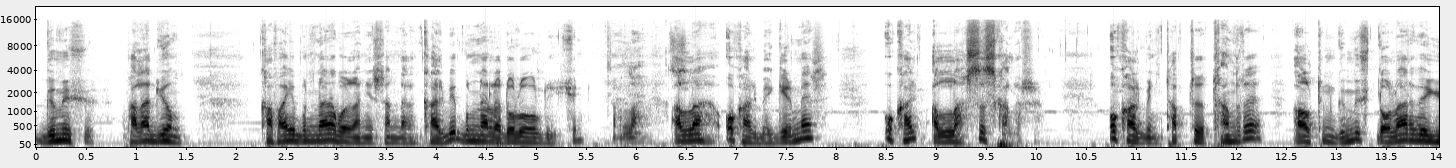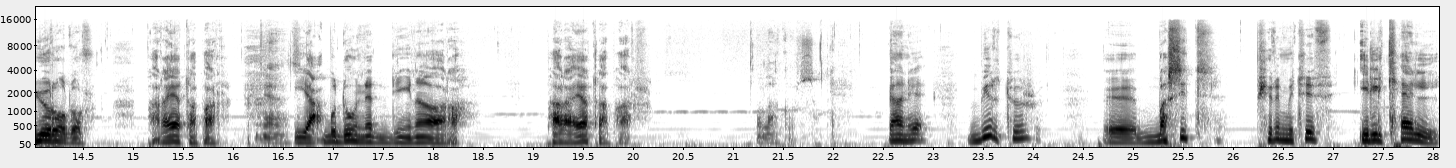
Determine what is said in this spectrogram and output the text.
gümüş, paladyum, kafayı bunlara bozan insanların kalbi bunlarla dolu olduğu için Allah Allah o kalbe girmez, o kalp Allahsız kalır. O kalbin taptığı tanrı altın, gümüş, dolar ve eurodur. Paraya tapar. Evet. Ya'budûne dinara. Paraya tapar. Allah korusun. Yani bir tür e, basit, primitif, ilkel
